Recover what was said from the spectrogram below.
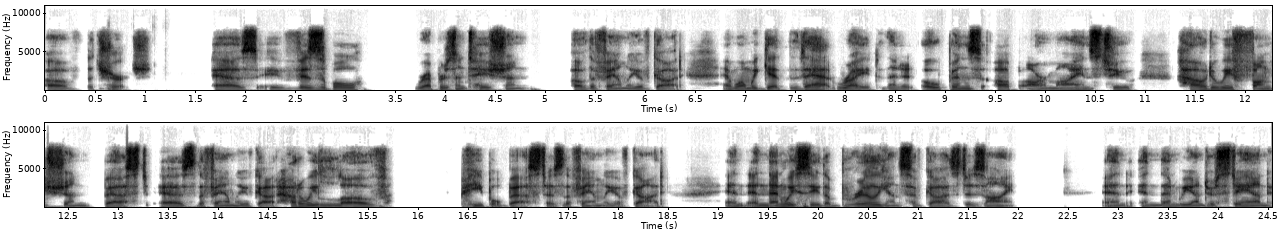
of the church as a visible representation of the family of God. And when we get that right, then it opens up our minds to how do we function best as the family of God? How do we love people best as the family of God? And, and then we see the brilliance of God's design and and then we understand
